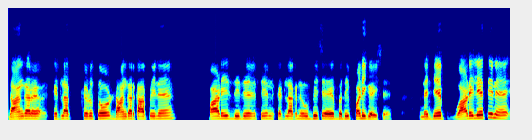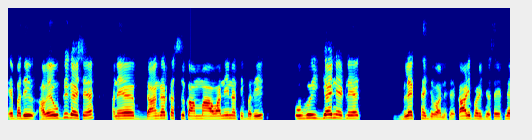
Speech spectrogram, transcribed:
ડાંગર, કેટલાક ખેડૂતો ડાંગર કાપીને પાડી દીધી હતી કેટલાકને ઊભી છે એ બધી પડી ગઈ છે. અને જે વાડી લેતી ને એ બધી હવે ઉગી ગઈ છે. અને ડાંગર કશું કામમાં આવવાની નથી. બધી ઉગી ગઈ ને એટલે બ્લેક થઈ જવાની છે કાળી પડી જશે. એટલે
